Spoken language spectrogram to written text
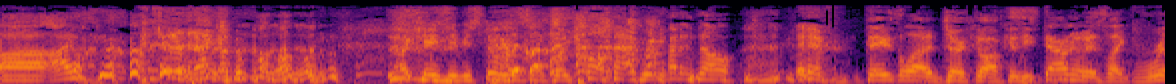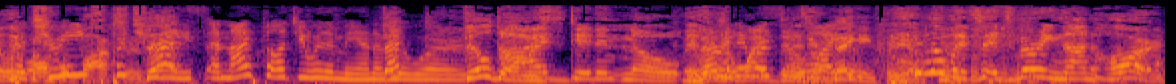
Uh, I don't know. Get her back on the phone. All right, Casey, if you're still listening, can you call back? We gotta know if Dave's allowed to jerk off because he's down to his like really awful boxers. Patrice, and I thought you were the man of your word. Dildo I didn't know it was a white It was a dildo. white- begging for you. no, but it's it's very non-hard.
